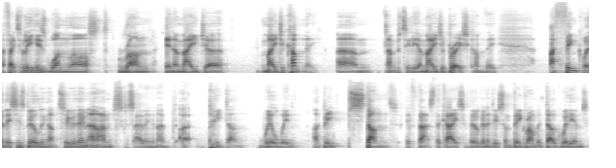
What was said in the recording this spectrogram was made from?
effectively his one last run in a major major company, um, and particularly a major British company. I think where this is building up to with him, and I'm just going to say, I mean, uh, uh, Pete Dunne will win. I'd be stunned if that's the case. If they were going to do some big run with Doug Williams,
